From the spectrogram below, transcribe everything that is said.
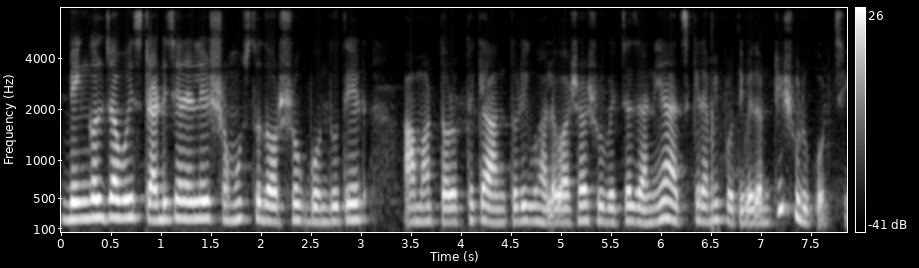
বেঙ্গল যাবই স্টাডি চ্যানেলের সমস্ত দর্শক বন্ধুদের আমার তরফ থেকে আন্তরিক ভালোবাসা, শুভেচ্ছা জানিয়ে আজকের আমি প্রতিবেদনটি শুরু করছি।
